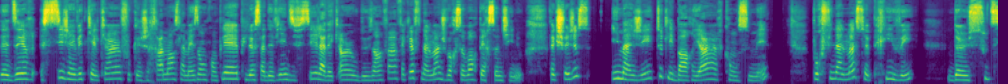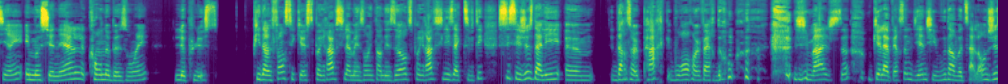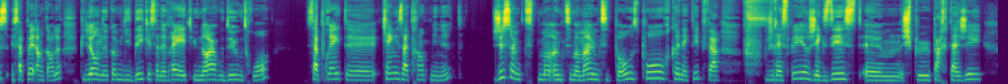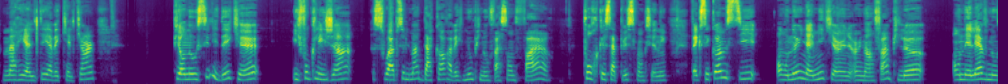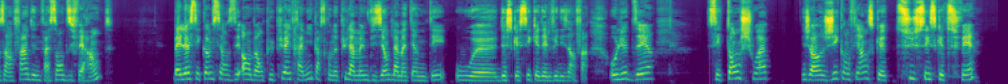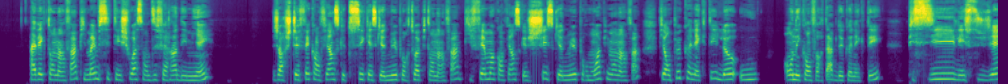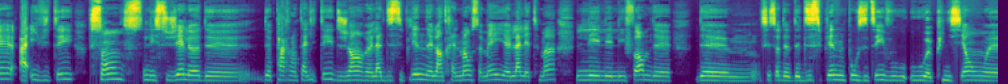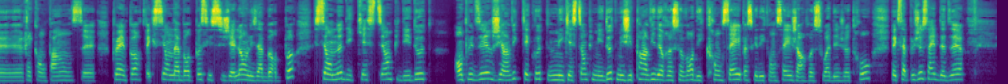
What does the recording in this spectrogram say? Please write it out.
de dire si j'invite quelqu'un, faut que je ramasse la maison au complet, puis là, ça devient difficile avec un ou deux enfants. Fait que là, finalement, je vais recevoir personne chez nous. Fait que je fais juste imager toutes les barrières qu'on se met pour finalement se priver d'un soutien émotionnel qu'on a besoin le plus. Puis dans le fond, c'est que c'est pas grave si la maison est en désordre, c'est pas grave si les activités, si c'est juste d'aller euh, dans un parc boire un verre d'eau, j'image ça, ou que la personne vienne chez vous dans votre salon, juste ça peut être encore là. Puis là, on a comme l'idée que ça devrait être une heure ou deux ou trois. Ça pourrait être euh, 15 à 30 minutes juste un petit, un petit moment, une petite pause pour connecter puis faire je respire, j'existe, euh, je peux partager ma réalité avec quelqu'un. Puis on a aussi l'idée que il faut que les gens soient absolument d'accord avec nous puis nos façons de faire pour que ça puisse fonctionner. Fait que c'est comme si on a une amie qui a un, un enfant puis là on élève nos enfants d'une façon différente ben là c'est comme si on se dit oh ben on peut plus être amis parce qu'on n'a plus la même vision de la maternité ou euh, de ce que c'est que d'élever des enfants. Au lieu de dire c'est ton choix, genre j'ai confiance que tu sais ce que tu fais avec ton enfant, puis même si tes choix sont différents des miens, genre je te fais confiance que tu sais qu'est-ce qu'il y a de mieux pour toi puis ton enfant, puis fais-moi confiance que je sais ce qu'il y a de mieux pour moi puis mon enfant, puis on peut connecter là où on est confortable de connecter puis si les sujets à éviter sont les sujets là, de, de parentalité, du genre euh, la discipline, l'entraînement au sommeil, euh, l'allaitement, les, les, les formes de, de c'est ça de, discipline positive ou, ou punition récompense peu importe. Fait que si on n'aborde pas ces sujets-là on les aborde pas. Si on a des questions puis des doutes on peut dire j'ai envie que tu écoutes mes questions puis mes doutes, mais j'ai pas envie de recevoir des conseils parce que des conseils, j'en reçois déjà trop. Fait que ça peut juste être de dire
